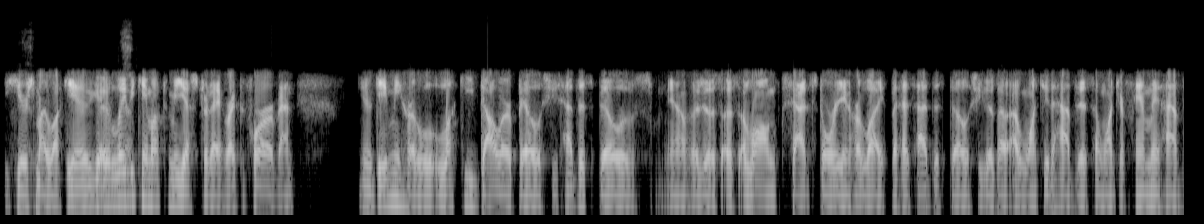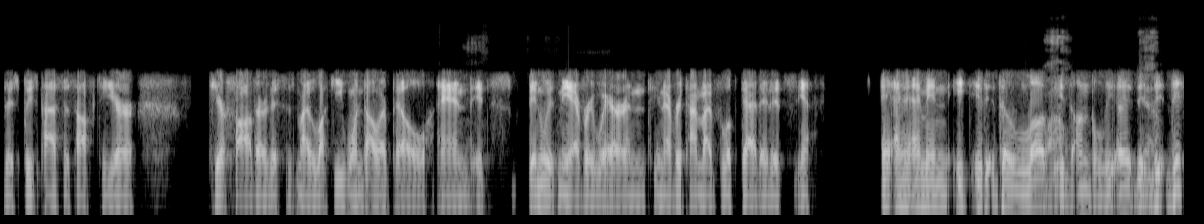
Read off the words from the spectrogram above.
here's my lucky. A lady came up to me yesterday, right before our event. You know, gave me her lucky dollar bill. She's had this bill. It was, you know, it was a long, sad story in her life, but has had this bill. She goes, I, I want you to have this. I want your family to have this. Please pass this off to your to your father. This is my lucky one dollar bill, and it's been with me everywhere. And you know, every time I've looked at it, it's yeah. I, I mean, it, it, the love wow. is unbelievable. Uh, yeah. This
